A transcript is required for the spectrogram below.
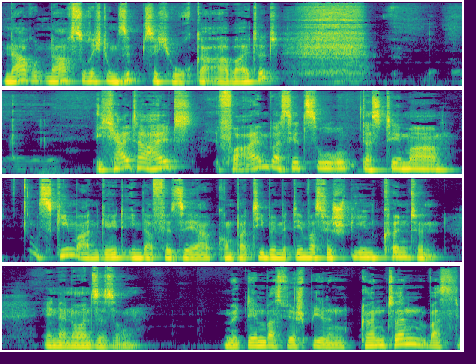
nach und nach so Richtung 70 hochgearbeitet. Ich halte halt vor allem, was jetzt so das Thema Scheme angeht, ihn dafür sehr kompatibel mit dem, was wir spielen könnten in der neuen Saison. Mit dem, was wir spielen könnten, was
